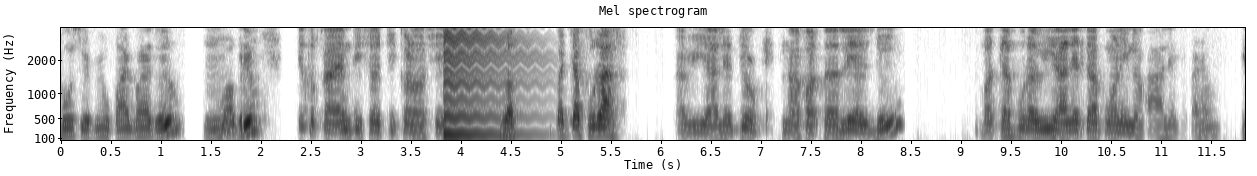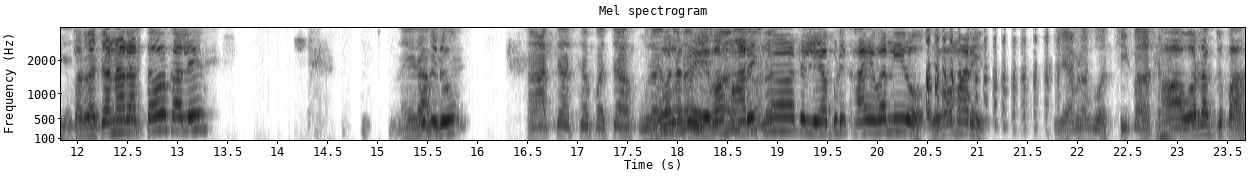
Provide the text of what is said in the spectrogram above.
બહુ શેઠનું ઉપાય ભરા જોયું વાપર્યું. એ તો કાયમથી ચીકણો છે. લો બચ્ચા પૂરા આવી આલે જો ના પાડતા લે જોયું? બચ્ચા પૂરા વી હાલે ચા પાણી નો આલે પણ રજા ના રાખતા હો કાલે? શું કીધું? હા અચ્છા અચ્છા પચાસ પૂરા એવા મારીશ ને. તે લેબડી ખાય એવા નીરો એવા મારે. લે આપડે પાસે હા ઓર રાખજો પા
